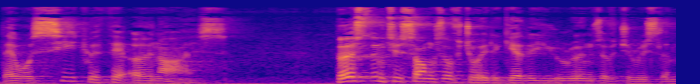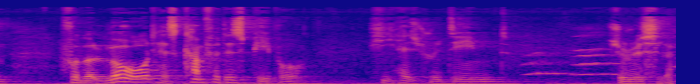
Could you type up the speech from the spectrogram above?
they will see it with their own eyes. Burst into songs of joy together, you ruins of Jerusalem, for the Lord has comforted his people. He has redeemed Jerusalem.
